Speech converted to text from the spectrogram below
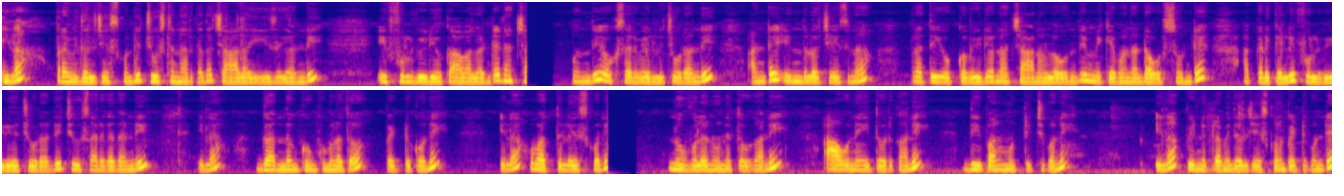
ఇలా ప్రవిధలు చేసుకుంటే చూస్తున్నారు కదా చాలా ఈజీగా అండి. ఈ ఫుల్ వీడియో కావాలంటే నాకు ఉంది. ఒకసారి వెళ్ళి చూడండి. అంటే ఇందులో చేసిన ప్రతి ఒక్క వీడియో నా ఛానల్లో ఉంది. మీకు ఏమైనా డౌట్స్ ఉంటే అక్కడికి వెళ్ళి ఫుల్ వీడియో చూడండి. చూసారు కదండి? ఇలా గంధం కుంకుమలతో పెట్టుకొని ఇలా వత్తులు వేసుకొని నువ్వుల నూనెతో కానీ ఆవు నెయ్యితో కానీ దీపాలు ముట్టించుకొని ఇలా పిండి ప్రమిదలు చేసుకొని పెట్టుకుంటే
